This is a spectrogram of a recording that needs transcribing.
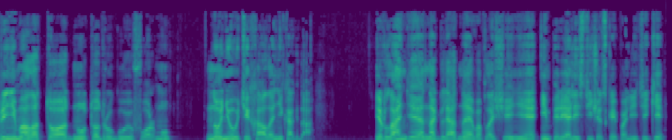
принимала то одну, то другую форму, но не утихала никогда. Ирландия – наглядное воплощение империалистической политики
